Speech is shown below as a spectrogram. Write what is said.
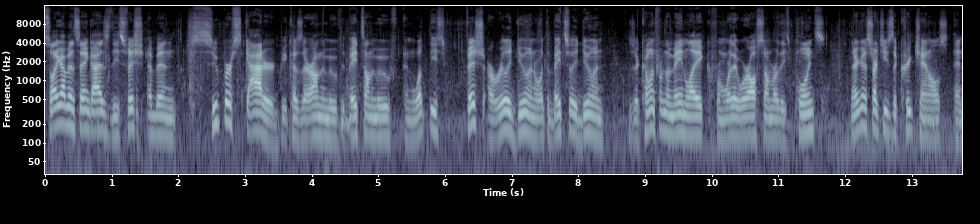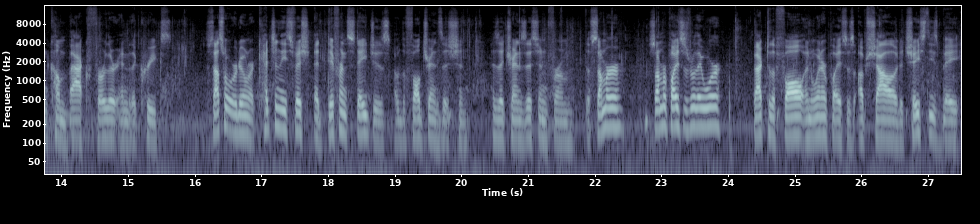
So like I've been saying guys, these fish have been super scattered because they're on the move, the bait's on the move, and what these fish are really doing or what the bait's really doing is they're coming from the main lake from where they were all summer, these points. They're gonna start to use the creek channels and come back further into the creeks. So that's what we're doing. We're catching these fish at different stages of the fall transition as they transition from the summer summer places where they were back to the fall and winter places up shallow to chase these bait.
